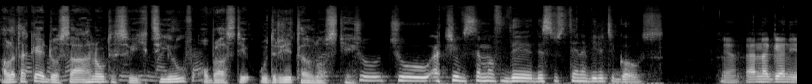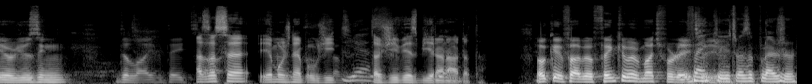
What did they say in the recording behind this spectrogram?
ale také dosáhnout svých cílů v oblasti udržitelnosti. Yeah, and again you're using a zase je možné použít ta živě sbíraná data. Okay, Fabio, thank you very much for the interview. Thank you, it was a pleasure.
